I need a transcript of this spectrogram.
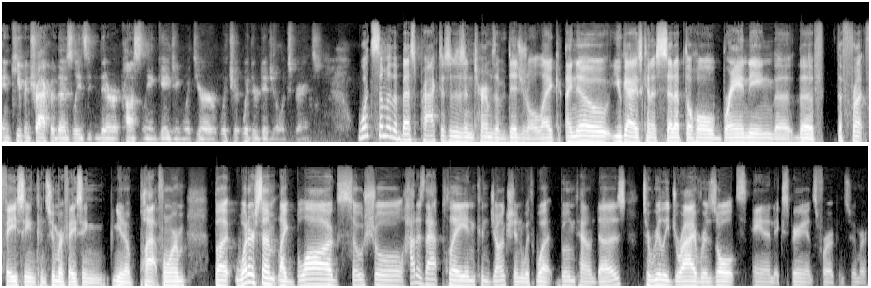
and keeping track of those leads that they're constantly engaging with your with your with your digital experience. What's some of the best practices in terms of digital? Like I know you guys kind of set up the whole branding, the the the front facing, consumer facing, you know, platform. But what are some like blogs, social? How does that play in conjunction with what Boomtown does to really drive results and experience for a consumer?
